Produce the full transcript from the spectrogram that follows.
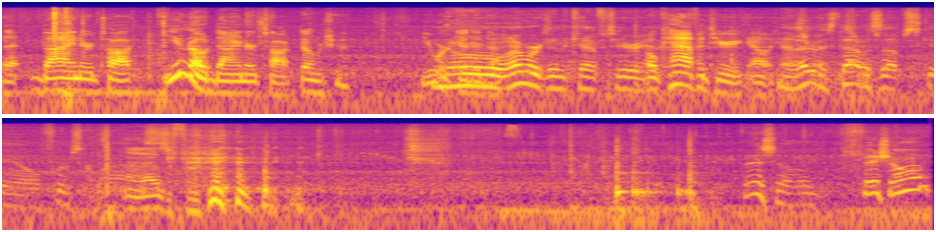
that diner talk. You know diner talk, don't you? You worked No. I worked in the cafeteria. Oh, cafeteria. Oh, okay, No, that right. was that was upscale, first class. No, that was Fish on. fish on.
